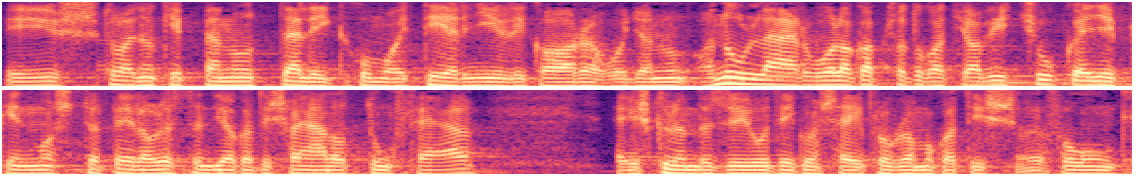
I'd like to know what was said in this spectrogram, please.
és tulajdonképpen ott elég komoly tér nyílik arra, hogy a nulláról a kapcsolatokat javítsuk. Egyébként most például ösztöndiakat is ajánlottunk fel, és különböző jótékonysági programokat is fogunk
